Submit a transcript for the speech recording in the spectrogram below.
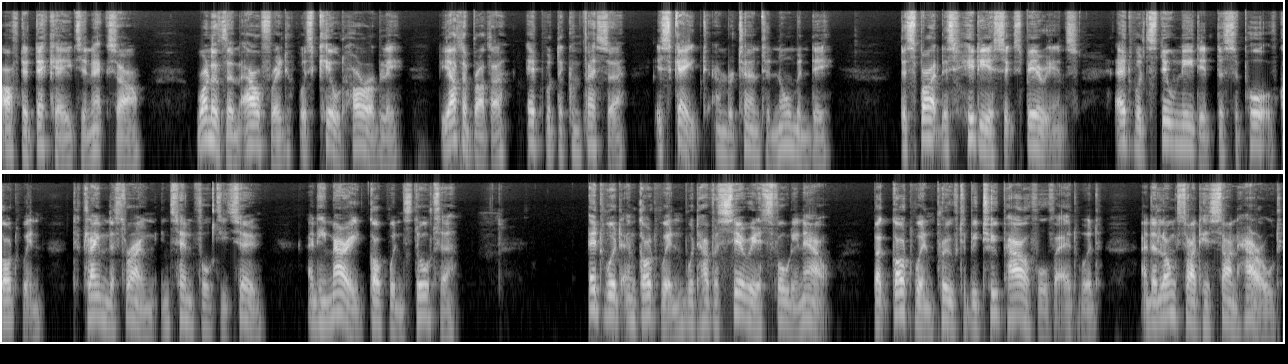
after decades in exile. One of them, Alfred, was killed horribly. The other brother, Edward the Confessor, escaped and returned to Normandy. Despite this hideous experience, Edward still needed the support of Godwin to claim the throne in 1042, and he married Godwin's daughter. Edward and Godwin would have a serious falling out, but Godwin proved to be too powerful for Edward, and alongside his son Harold,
